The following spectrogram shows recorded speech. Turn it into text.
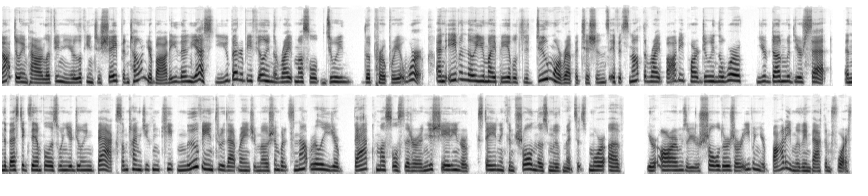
not doing powerlifting and you're looking to shape and tone your body, then yes, you better be feeling the right muscle doing the appropriate work. And even though you might be able to do more repetitions, if it's not the right body part doing the work, you're done with your set. And the best example is when you're doing back. Sometimes you can keep moving through that range of motion, but it's not really your back muscles that are initiating or staying in control in those movements. It's more of your arms or your shoulders or even your body moving back and forth.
